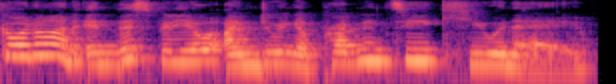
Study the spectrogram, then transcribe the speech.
going on? In this video, I'm doing a pregnancy Q&A.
